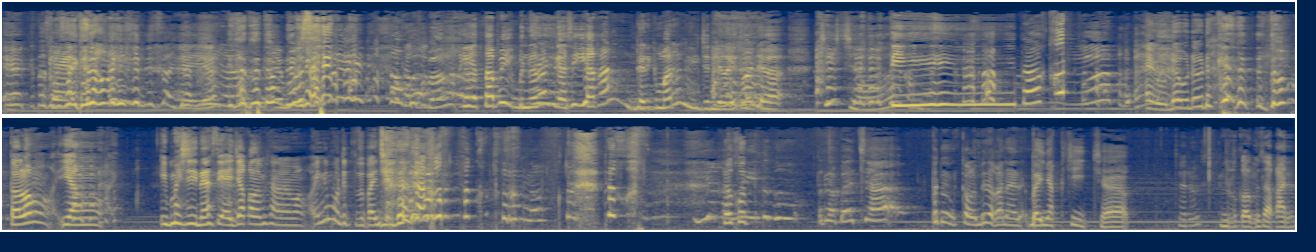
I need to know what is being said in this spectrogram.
Ya, kita selesaikan apa di sini saja. Iya, kita tutup takut banget. iya tapi beneran gak sih? Iya kan? Dari kemarin di jendela itu ada cicak takut. Eh udah udah udah. Tolong yang imajinasi aja kalau misalnya memang oh, ini mau ditutup aja. takut. Takut. Loh. Takut. takut. itu gue pernah baca kalau misalkan ada banyak cicak. Terus? Terus kalau misalkan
